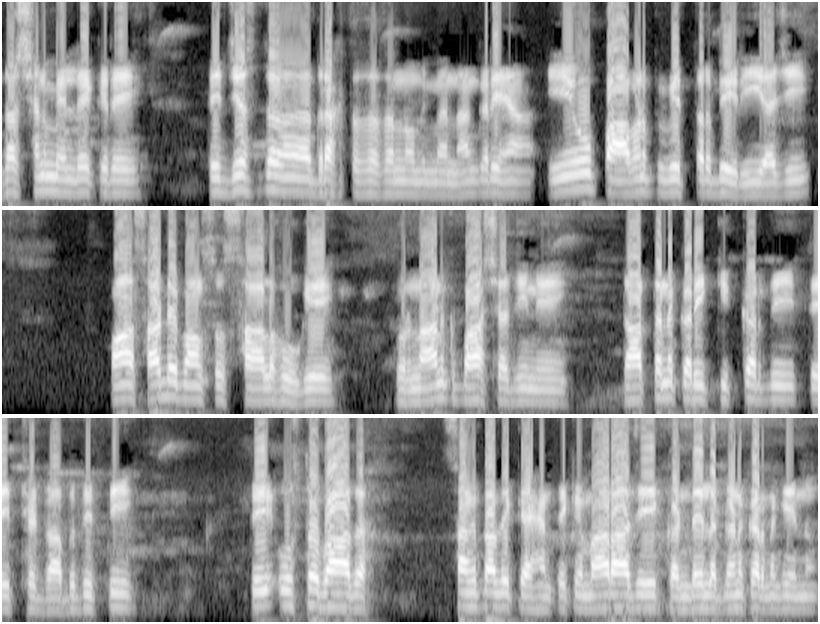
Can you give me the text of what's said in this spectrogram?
ਦਰਸ਼ਨ ਮੇਲੇ ਕਰੇ ਤੇ ਜਿਸ ਦਰਖਤ ਦਾ ਸਾਨੂੰ ਮੈਂ ਲੰਘ ਰਿਹਾ, ਇਹ ਉਹ ਪਾਵਨ ਪਵਿੱਤਰ ਬੇਰੀ ਆ ਜੀ। 5 550 ਸਾਲ ਹੋ ਗਏ, ਗੁਰੂ ਨਾਨਕ ਪਾਤਸ਼ਾਹ ਜੀ ਨੇ ਦਾਤਨ ਕਰੀ ਕਿੱਕਰ ਦੀ ਤੇ ਇੱਥੇ ਦੱਬ ਦਿੱਤੀ ਤੇ ਉਸ ਤੋਂ ਬਾਅਦ ਸੰਗਤਾਂ ਦੇ ਕਹਿਣ ਤੇ ਕਿ ਮਹਾਰਾਜ ਇਹ ਕੰਡੇ ਲੱਗਣ ਕਰਨਗੇ ਇਹਨੂੰ,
